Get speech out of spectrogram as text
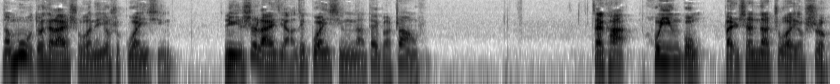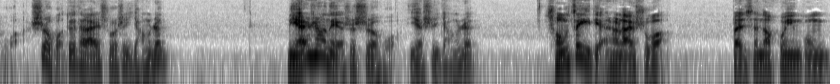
那木对他来说呢，又是官星。女士来讲，这官星呢代表丈夫。再看婚姻宫本身呢，坐有巳火，巳火对他来说是阳刃。年上呢也是巳火，也是阳刃。从这一点上来说，本身的婚姻宫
